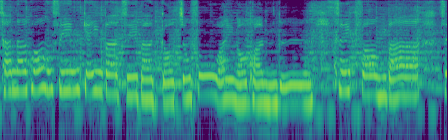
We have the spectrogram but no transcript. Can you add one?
燦那光線竟不知不覺中枯萎，我困倦釋放吧，這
